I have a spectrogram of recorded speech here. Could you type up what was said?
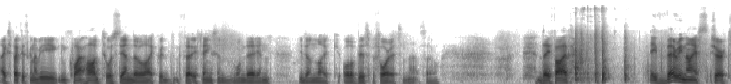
I expect it's going to be quite hard towards the end though, like with 30 things in one day, and you done like all of this before it and that. So day five, a very nice shirt,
